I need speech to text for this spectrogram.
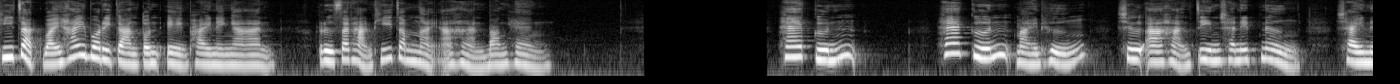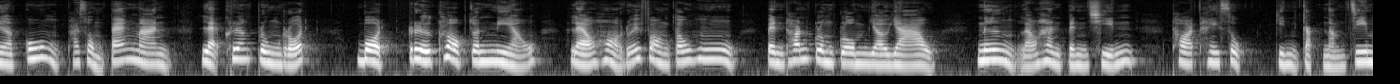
ที่จัดไว้ให้บริการตนเองภายในงาน หรือสถานที่จำหน่ายอาหารบางแห่ง แฮกึ้น แฮกึ้นหมายถึง ชื่ออาหารจีนชนิดหนึ่ง ใช้เนื้อกุ้ง ผสมแป้งมัน และเครื่องปรุงรส บดหรือโขลกจนเหนียว แล้วห่อด้วยฟองเต้าหู้ เป็นท่อนกลมๆ ยาวๆ นึ่งแล้วหั่นเป็นชิ้น ทอดให้สุกกินกับน้ำจิ้ม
